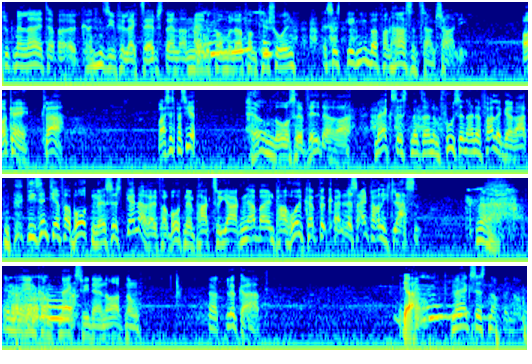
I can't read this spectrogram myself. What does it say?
Tut mir leid, aber können Sie vielleicht selbst ein Anmeldeformular vom Tisch holen? Es ist gegenüber von Hasenzahn, Charlie. Okay, klar. Was ist passiert? Hirnlose Wilderer. Max ist mit seinem Fuß in eine Falle geraten. Die sind hier verboten. Es ist generell verboten, im Park zu jagen, aber ein paar Hohlköpfe können es einfach nicht lassen. Ah, Immerhin kommt Max wieder in Ordnung. Er hat Glück gehabt. Ja. Max ist noch benommen.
